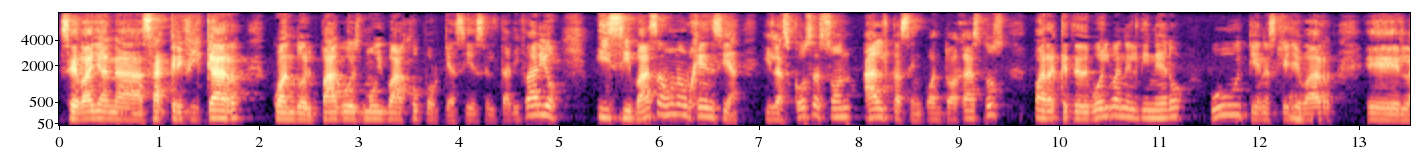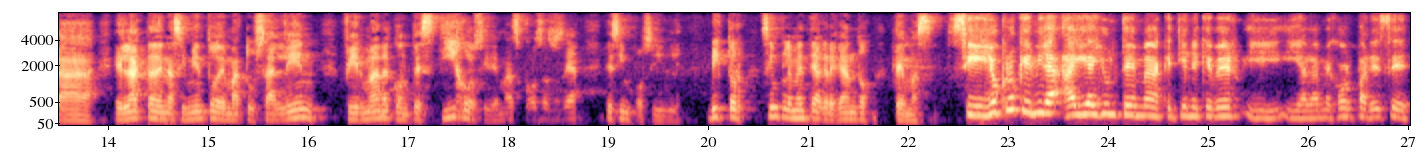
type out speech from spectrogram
se vayan a sacrificar cuando el pago es muy bajo porque así es el tarifario. Y si vas a una urgencia y las cosas son altas en cuanto a gastos, para que te devuelvan el dinero, uy, tienes que llevar eh, la, el acta de nacimiento de Matusalén firmada con testigos y demás cosas, o sea, es imposible. Víctor, simplemente agregando temas. Sí, yo creo que, mira, ahí hay un tema que tiene que ver y, a lo mejor parece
